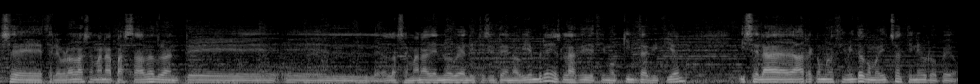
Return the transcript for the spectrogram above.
Se celebró la semana pasada durante el- la semana del 9 al 17 de noviembre, es la decimoquinta edición y se le da reconocimiento, como he dicho, al cine europeo.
